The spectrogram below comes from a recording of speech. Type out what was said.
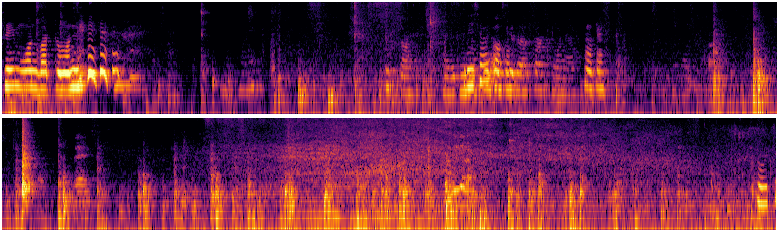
same one bathroom only Okay. Okay. তো হচ্ছে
